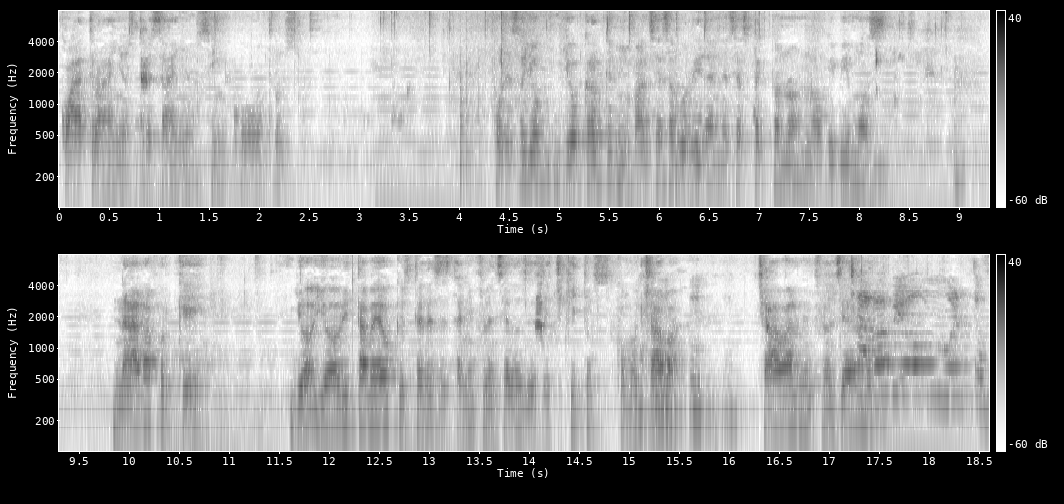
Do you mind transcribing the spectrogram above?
cuatro años, tres años, cinco otros. Por eso yo, yo creo que mi infancia es aburrida en ese aspecto, no, no vivimos Nada, porque yo, yo ahorita veo que ustedes están influenciados desde chiquitos, como Chava. Chava lo influenciaron. Chava vio a un muerto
